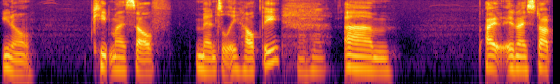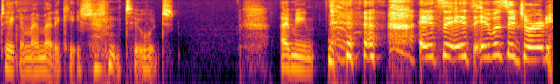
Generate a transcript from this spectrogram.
you know, keep myself mentally healthy. Um I and I stopped taking my medication too, which I mean, it's it's it was a journey.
